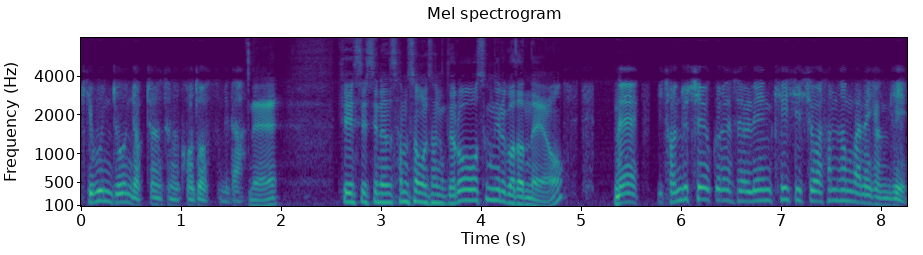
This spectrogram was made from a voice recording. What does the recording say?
기분 좋은 역전승을 거두었습니다. 네. KCC는 삼성을 상대로 승리를 거뒀네요. 네, 이 전주체육관에서 열린 KCC와 삼성 간의 경기,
